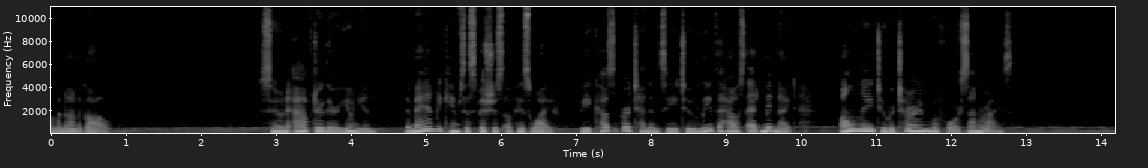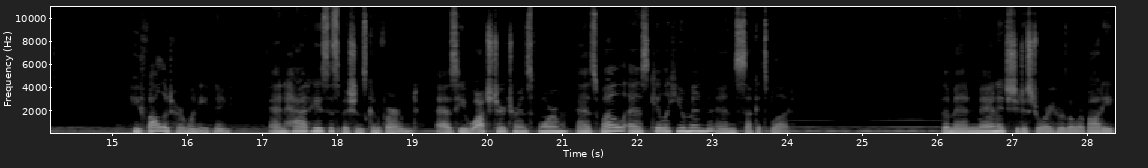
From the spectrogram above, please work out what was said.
a Manananggal. Soon after their union, the man became suspicious of his wife because of her tendency to leave the house at midnight only to return before sunrise. He followed her one evening and had his suspicions confirmed as he watched her transform as well as kill a human and suck its blood. The man managed to destroy her lower body,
